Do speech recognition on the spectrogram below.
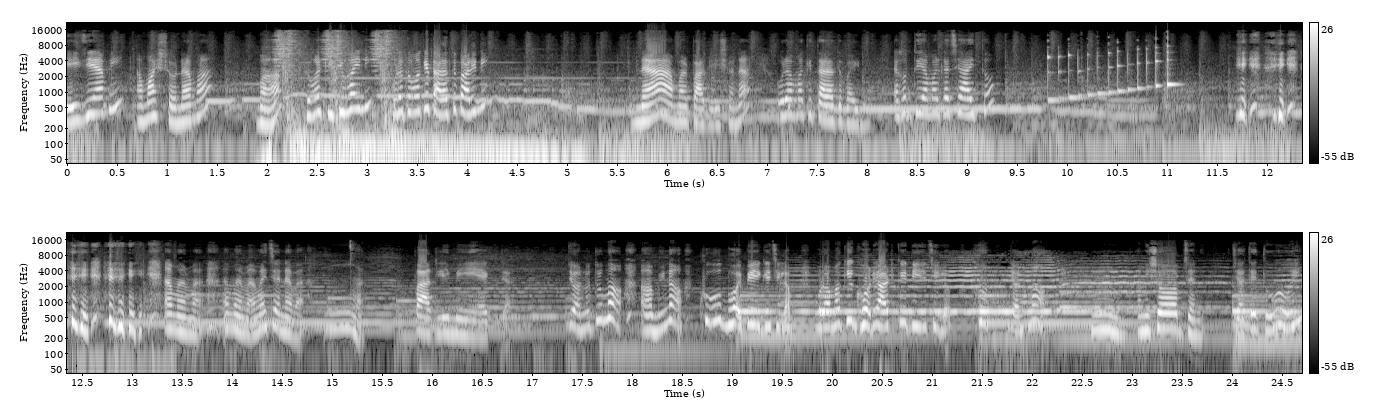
এই যে আমি, আমার সোনা মা। মা, তোমার কিছু হয়নি? ওরা তোমাকে তাড়াতে পারেনি? না, আমার পাগলি সোনা, ওরা আমাকে তাড়াতে পারিনি। এখন তুই আমার কাছে আয় তো। আমার মা আমার মা, আমার সোনা মা। পাগলি মেয়ে একটা। জানো তো মা, আমি না খুব ভয় পেয়ে গেছিলাম। ওরা আমাকে ঘরে আটকে দিয়েছিল। জানো মা? হুম, আমি সব জানি। যাতে তুই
